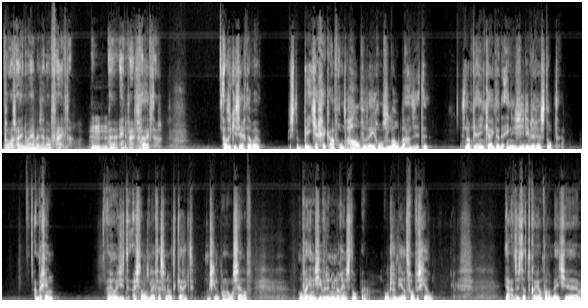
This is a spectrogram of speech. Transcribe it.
Zoals wij nou, hè, we zijn nu 50. Mhm. Eh, 51, 50. Als ik je zeg dat we, is het een beetje gek afrond, halverwege onze loopbaan zitten. Snap je? En je kijkt naar de energie die we erin stopten. Aan het begin. En hoe je ziet, als je naar onze leeftijdsgenoten kijkt, misschien ook wel naar onszelf. Hoeveel energie we er nu nog in stoppen. Oeh, dat is een wereld van verschil. Ja, dus dat kun je ook wel een beetje.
